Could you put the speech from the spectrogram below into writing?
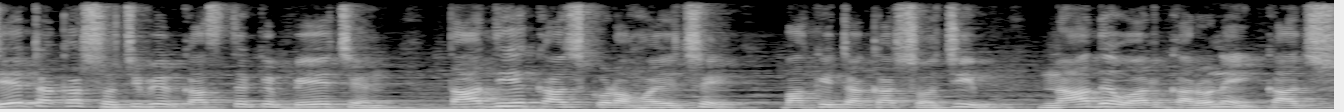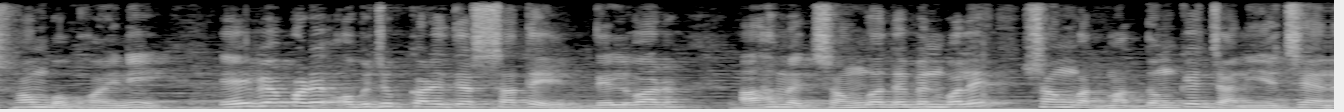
যে টাকা সচিবের কাছ থেকে পেয়েছেন তা দিয়ে কাজ করা হয়েছে। বাকি টাকা সচিব না দেওয়ার কারণে কাজ সম্ভব হয়নি। এই ব্যাপারে অভিযোগকারীদের সাথে দিলবার আহমেদ সঙ্গ দেবেন বলে সংবাদ মাধ্যমকে জানিয়েছেন।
